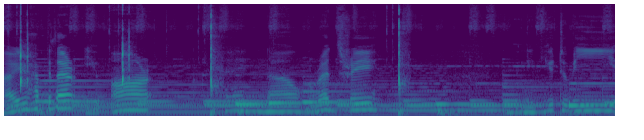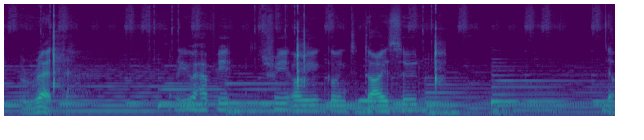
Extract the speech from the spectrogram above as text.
are you happy there? You are. Okay, now red tree. We need you to be red. Are you happy, tree? Are you going to die soon? No.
